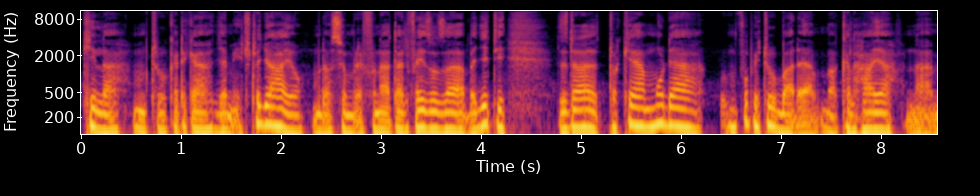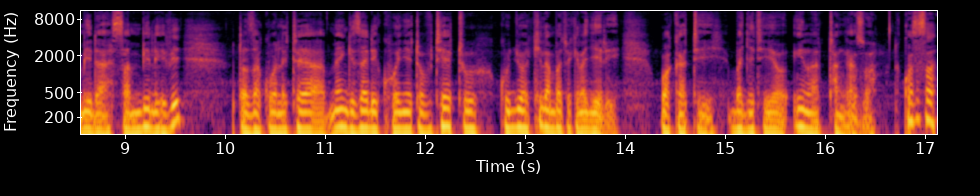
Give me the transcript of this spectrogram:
kila mtu katika jamii. Tutajua hayo muda usio mrefu, na taarifa hizo za bajeti zitatokea muda mfupi tu baada ya makala haya, na mida saa mbili hivi tutaweza kuwaletea mengi zaidi kwenye tovuti yetu kujua kile ambacho kinajiri wakati bajeti hiyo inatangazwa. Kwa sasa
